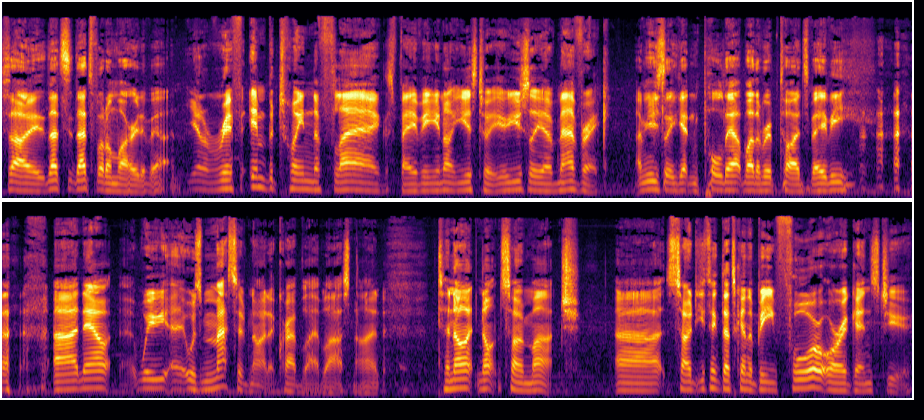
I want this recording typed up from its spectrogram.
So that's that's what I'm worried about. You're a riff in between the flags, baby. You're not used to it. You're usually a maverick. I'm usually getting pulled out by the riptides, baby. Uh, now we it was a massive night at Crab Lab last night. Tonight, not so much. Uh, so, do you think that's going to be for or against you?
